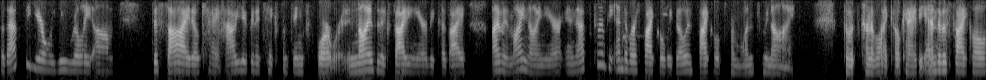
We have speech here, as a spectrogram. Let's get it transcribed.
So that's the year where you really um, decide okay how you're going to take some things forward. And nine's an exciting year because i i'm in my nine year and that's kind of the end of our cycle. We go in cycles from one through nine. So it's kind of like okay the end of the cycle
